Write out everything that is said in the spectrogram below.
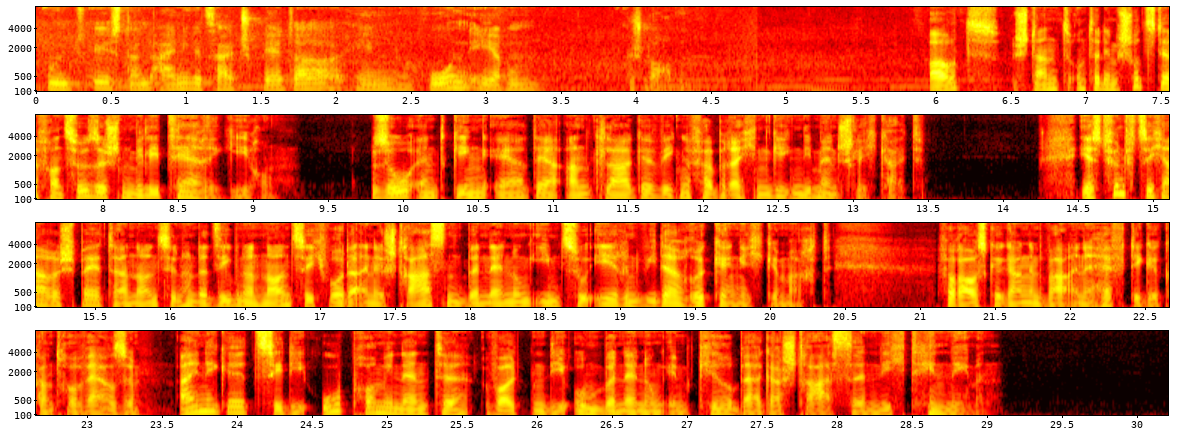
und ist dann einige Zeit später in hohen Ehren gestorben. Ort stand unter dem Schutz der französischen Militärregierung. So entging er der Anklage wegen Verbrechen gegen die Menschlichkeit. Erst 50 Jahre später, 1997, wurde eine Straßenbenennung ihm zu Ehren wieder rückgängig gemacht Vorausgegangen war eine heftige Kontroverse. Einige CDU-Prominente wollten die Umbenennung in Kirberger Straße nicht hinnehmen.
